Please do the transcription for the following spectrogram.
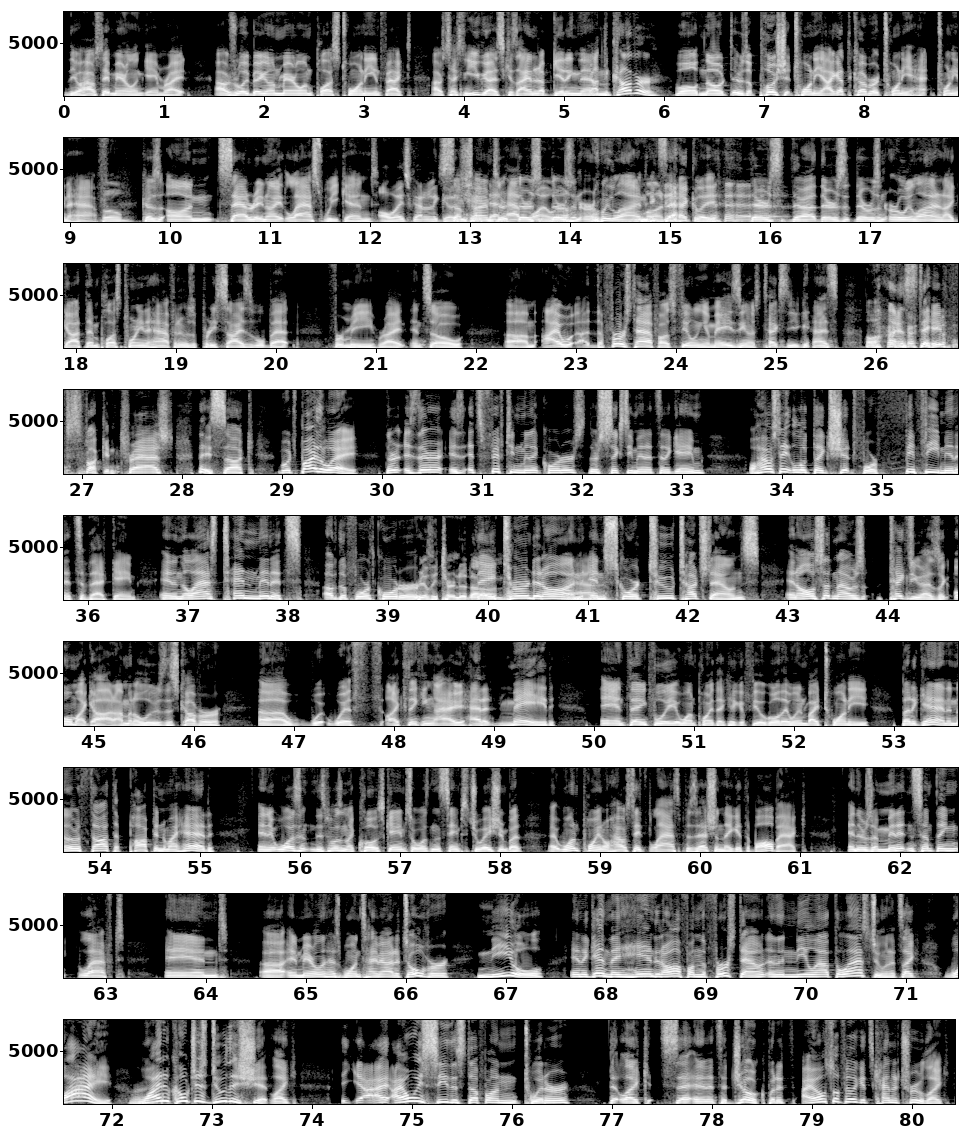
the Ohio State Maryland game, right? I was really big on Maryland plus twenty. In fact, I was texting you guys because I ended up getting them. Got the cover. Well, no, it was a push at 20. I got the cover at 20, 20 and a half. Boom. Because on Saturday night last weekend, Always got to negotiate sometimes that there, there's point, there's an early line. Money. Exactly. there's there, there's there was an early line, and I got them plus 20 and a half, and it was a pretty sizable bet for me, right? And so. Um, I w- the first half I was feeling amazing. I was texting you guys, Ohio State is fucking trashed. They suck. Which, by the way, there is there is it's 15 minute quarters. There's 60 minutes in a game. Ohio State looked like shit for 50 minutes of that game, and in the last 10 minutes of the fourth quarter, Really turned it on. They turned it on Yeah. and scored two touchdowns. And all of a sudden, I was texting you. I was like, "Oh my god, I'm going to lose this cover." Uh, w- with like thinking I had it made, and thankfully at one point they kick a field goal. They win by 20. But again, another thought that popped into my head, and it wasn't. This wasn't a close game, so it wasn't the same situation. But at one point, Ohio State's last possession, they get the ball back, and there's a minute and something left, and uh, and Maryland has one timeout. It's over. Kneel, and again they hand it off on the first down, and then kneel out the last two. And it's like, why? Why do coaches do this shit? Like, yeah, I, I always see this stuff on Twitter that like, and it's a joke, but it's. I also feel like it's kind of true. Like.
